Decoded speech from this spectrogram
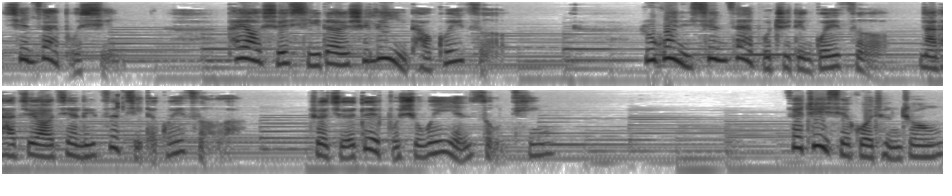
现在不行。它要学习的是另一套规则。如果你现在不制定规则，那它就要建立自己的规则了。这绝对不是危言耸听。在这些过程中，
